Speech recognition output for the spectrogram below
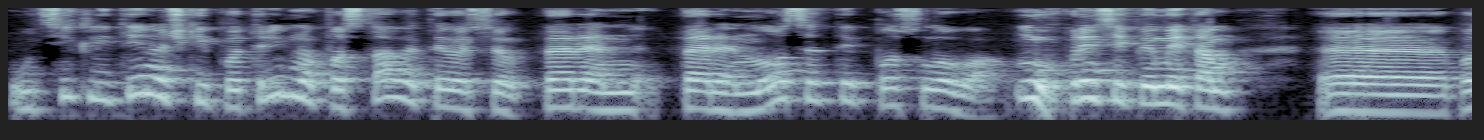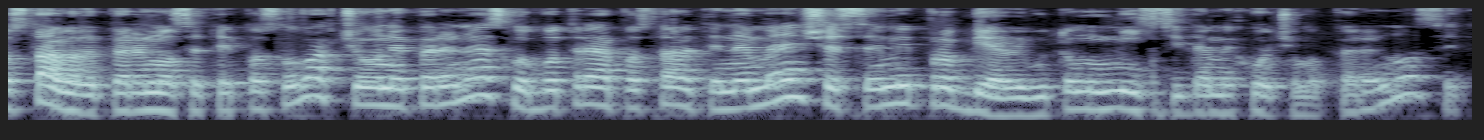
у ці клітиночки потрібно поставити ось перен... переносити по словах. Ну, в принципі, ми там е... поставили переносити по словах, чого не перенесло, бо треба поставити не менше 7 пробілів. У тому місці, де ми хочемо переносити,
